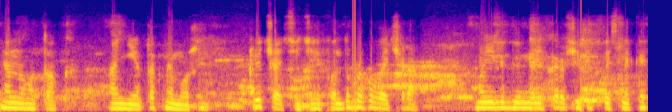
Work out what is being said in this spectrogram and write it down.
А ну так. А ні, так не можна. Включай свій телефон. Доброго вечора. Мої любимі хороші підписники.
